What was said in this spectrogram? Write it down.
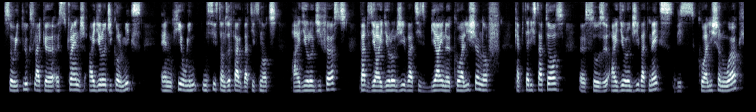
So it looks like a, a strange ideological mix. And here we insist on the fact that it's not ideology first, that's the ideology that is behind a coalition of capitalist actors so the ideology that makes this coalition work.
